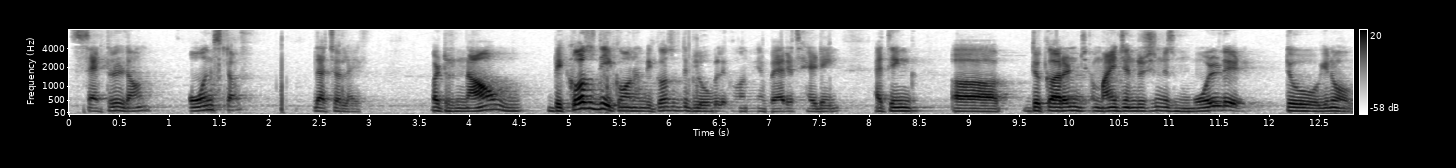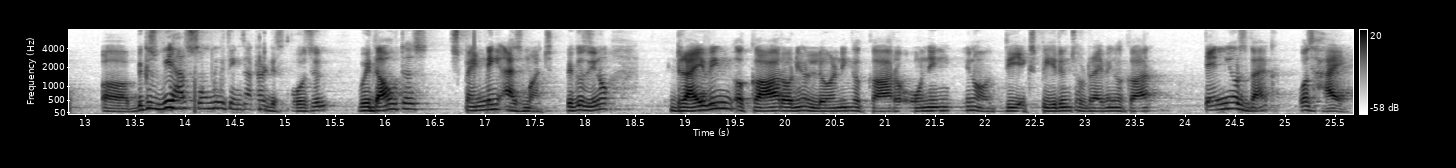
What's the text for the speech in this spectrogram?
settle down, own stuff. That's your life. But now, because of the economy, because of the global economy and where it's heading, I think uh, the current my generation is molded to you know uh, because we have so many things at our disposal without us spending as much. Because you know driving a car or you know learning a car or owning you know the experience of driving a car 10 years back was high.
